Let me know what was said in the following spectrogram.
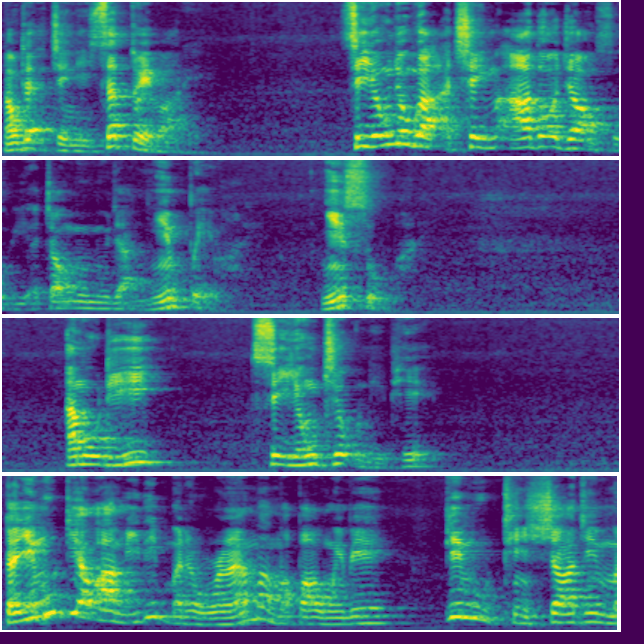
နောက်ထပ်အချိန်ကြီးဆက်သွယ်ပါတယ်စီယုံကျုံကအချိန်မအားသောကြောင့်ဆိုပြီးအကြောင်းမျိုးမျိုးကြညင်းပယ်ပါတယ်ညင်းဆိုပါတယ် MOD စီယုံချုပ်အနေဖြင့်တရင်မှုတယောက်အားမြည်သည့်မရမ်းမှမပါဝင်ပဲပြစ်မှုထင်ရှားခြင်းမ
